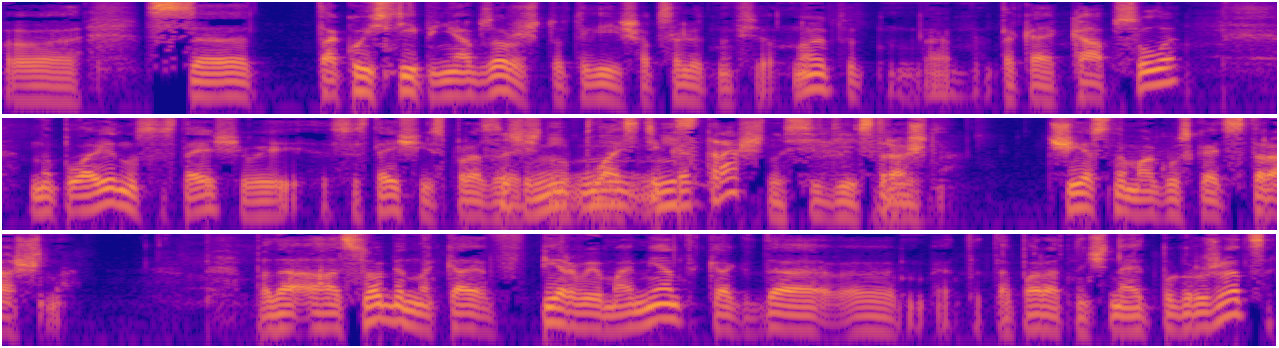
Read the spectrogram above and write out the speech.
э, с такой степенью обзора, что ты видишь абсолютно все. Ну, это да, такая капсула, наполовину состоящего, состоящая из прозрачного Слушай, не, пластика. Не, не страшно сидеть? Страшно. Честно могу сказать, страшно. Особенно в первый момент, когда э, этот аппарат начинает погружаться,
